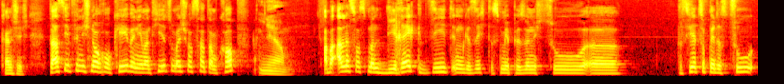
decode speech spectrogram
kann ich nicht. Das hier finde ich noch okay, wenn jemand hier zum Beispiel was hat am Kopf. Ja. Aber alles, was man direkt sieht im Gesicht, ist mir persönlich zu. Äh, das ist wie, als ob mir das zu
